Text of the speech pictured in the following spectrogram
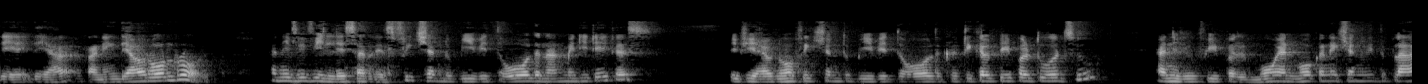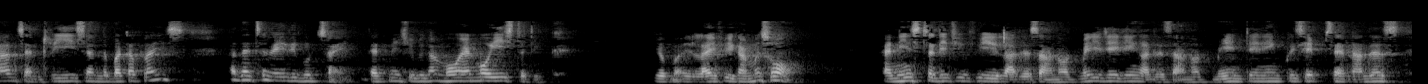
they, they are running their own role. And if you feel less and less friction to be with all the non-meditators, if you have no friction to be with all the critical people towards you, and if you feel more and more connection with the plants and trees and the butterflies, uh, that's a very good sign. That means you become more and more aesthetic. Your life becomes a song. And instead, if you feel others are not meditating, others are not maintaining precepts, and others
